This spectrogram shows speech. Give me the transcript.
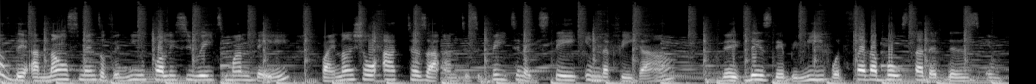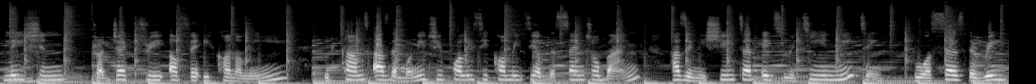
of the announcement of a new policy rate Monday, financial actors are anticipating a stay in the figure. this, they believe, would further bolster the disinflation trajectory of the economy. It comes as the Monetary Policy Committee of the Central Bank has initiated its routine meeting to assess the rate,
